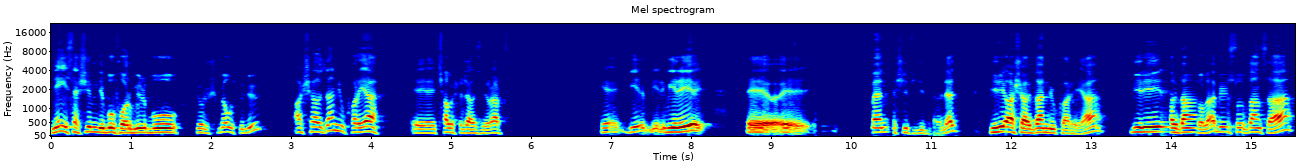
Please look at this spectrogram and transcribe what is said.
Neyse şimdi bu formül, bu görüşme usulü aşağıdan yukarıya e, çalışacağız diyor artık. E, bir, bir biri e, e, ben eşitici devlet, biri aşağıdan yukarıya, biri sağdan sola, biri soldan sağa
